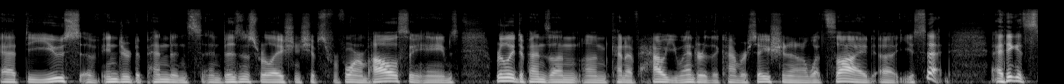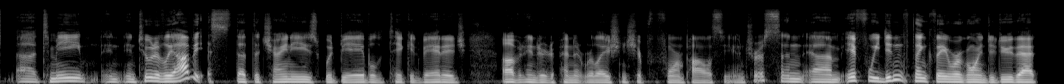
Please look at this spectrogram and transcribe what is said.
at the use of interdependence and business relationships for foreign policy aims really depends on on kind of how you enter the conversation and on what side uh, you sit. I think it's uh, to me in, intuitively obvious that the Chinese would be able to take advantage of an interdependent relationship for foreign policy interests, and um, if we didn't think they were going to do that,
